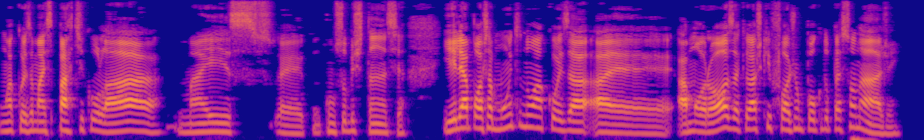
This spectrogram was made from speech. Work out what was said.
uma coisa mais particular, mais é, com, com substância. E ele aposta muito numa coisa é, amorosa que eu acho que foge um pouco do personagem.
